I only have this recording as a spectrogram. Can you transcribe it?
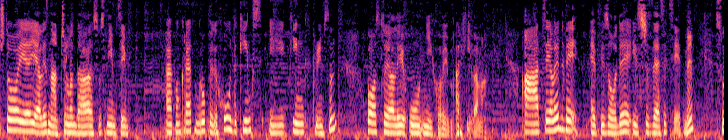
što je jeli značilo da su snimci a, konkretno grupe The Who, The Kings i King Crimson postojali u njihovim arhivama. A cele dve epizode iz 67. su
